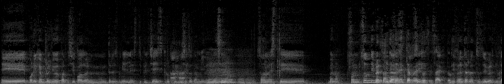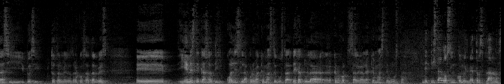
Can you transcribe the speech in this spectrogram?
Eh, por ejemplo, yo he participado en un 3000 steeplechase, creo que. Luisito también en ese. son este bueno son son divertidas. Son diferentes sí, retos, exacto. diferentes retos divertidas y pues sí totalmente otra cosa tal vez. Eh, y en este caso a ti cuál es la prueba que más te gusta deja tú la que mejor te salga la que más te gusta. De pista los 5000 metros planos.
